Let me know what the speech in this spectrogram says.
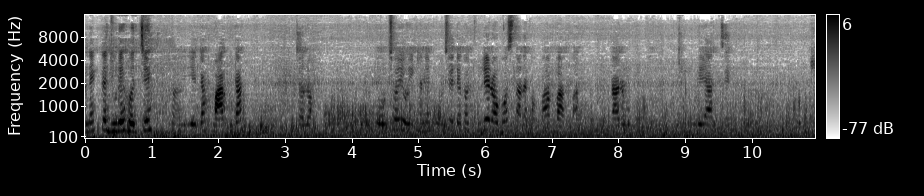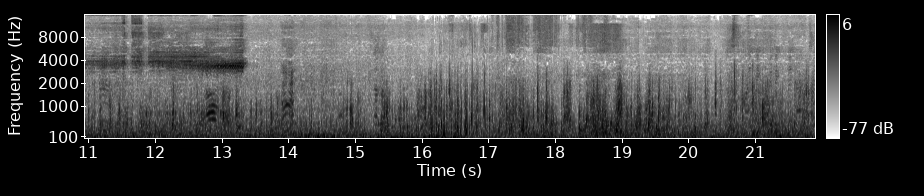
অনেকটা জুড়ে হচ্ছে। এটা পার্কটা। চলো, পৌঁছোই, ওইখানে পৌঁছে দেখো চুলের অবস্থা, দেখো বাপ বাপ বাপ কারও ঘুরে আসছে হ্যাঁ, চলো সবাই দেখতে দেখতে যাচ্ছে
